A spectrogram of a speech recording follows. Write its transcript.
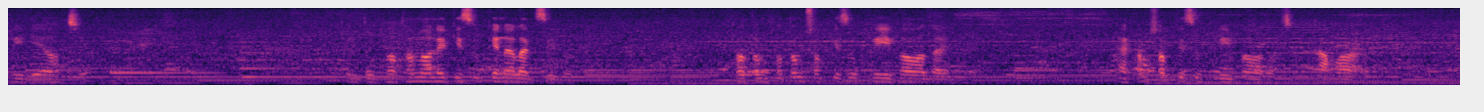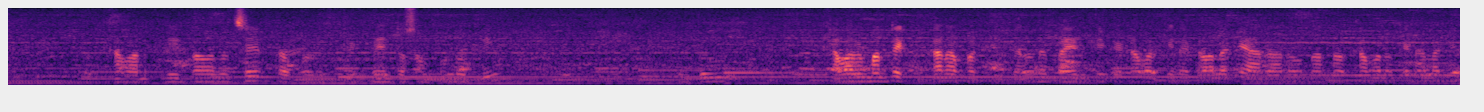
ফ্রি দেওয়া হচ্ছে। কিন্তু প্রথমে অনেক কিছু কেনা লাগছিল। প্রথম প্রথম সব কিছু ফ্রি পাওয়া যায়। এখন সব কিছু ফ্রি পাওয়া যাচ্ছে। খাবার খাবার ফ্রি পাওয়া যাচ্ছে, তারপর ট্রিটমেন্টও সম্পূর্ণ ফ্রি কিন্তু খাবারের মানটা একটু খারাপ আর কি। কারণ বাইরে থেকে খাবার কিনে খাওয়া লাগে আর আরও অন্যান্য খাবারও কেনা লাগে।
